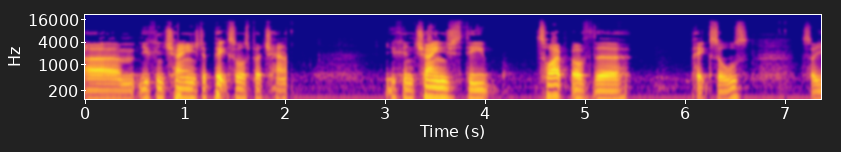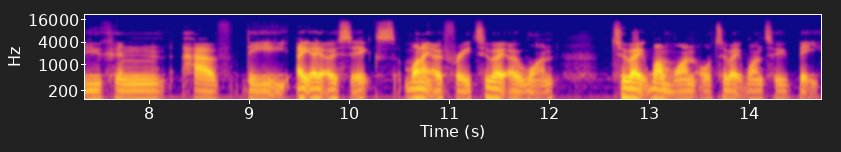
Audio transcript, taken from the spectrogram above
Um, you can change the pixels per channel. You can change the type of the pixels. So you can have the 8806, 1803, 2801, 2811 or 2812B.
